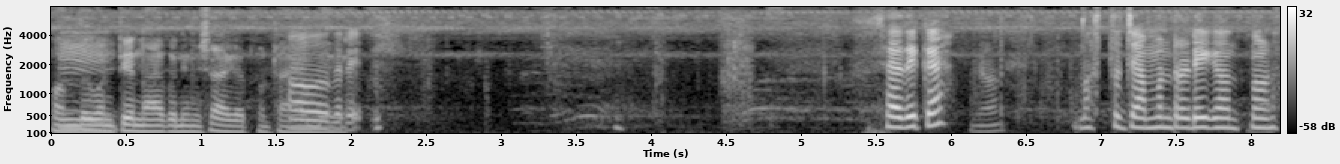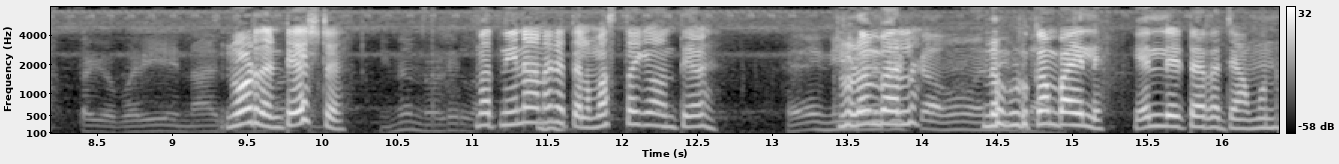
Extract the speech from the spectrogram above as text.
ಒಂದು ಗಂಟೆ ನಾಲ್ಕು ನಿಮಿಷ ಆಗತ್ತೆ ಹೌದ್ರಿ. ಸದಿಕ ಮಸ್ತ್ ಜಾಮೂನ್ ರೆಡಿ ಆಗ್ಯಾವ ಅಂತ ನೋಡು. ಬರೀ ನಾ ನೋಡ್ದನ್ ಟೇಸ್ಟ್ ಮತ್ ನೀನ ಮತ್ತು ನೀನು ಅನ್ನಕತ್ತಲ್ಲ ಮಸ್ತ್ ಆಗ್ಯಾವ ಅಂತೇಳಿ ನೀ ನೋಡಂಬರ್ಲ ಇಲ್ಲ ಹುಡ್ಕೊಂಬ ಇಲ್ಲಿ. ಎಲ್ಲಿ ಇಟ್ಟಾರ ಜಾಮೂನ್?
